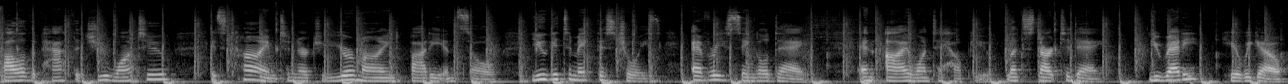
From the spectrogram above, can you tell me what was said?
follow the path that you want to, it's time to nurture your mind, body, and soul. You get to make this choice every single day, and I want to help you. Let's start today. You ready? Here we go.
